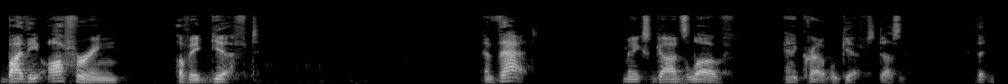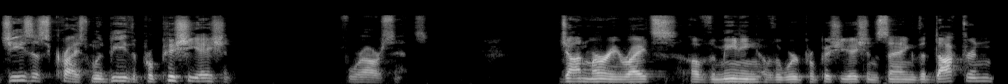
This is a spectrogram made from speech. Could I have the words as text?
by the offering of a gift. And that makes God's love an incredible gift, doesn't it? That Jesus Christ would be the propitiation for our sins. John Murray writes of the meaning of the word propitiation saying, the doctrine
